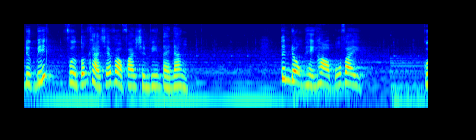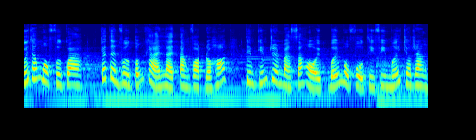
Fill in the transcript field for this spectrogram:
Được biết, Vương Tuấn Khải sẽ vào vai sinh viên tài năng. Tin đồn hẹn hò bủa vây Cuối tháng 1 vừa qua, cái tên Vương Tuấn Khải lại tăng vọt độ hot, tìm kiếm trên mạng xã hội bởi một vụ thị phi mới cho rằng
